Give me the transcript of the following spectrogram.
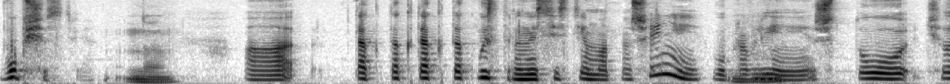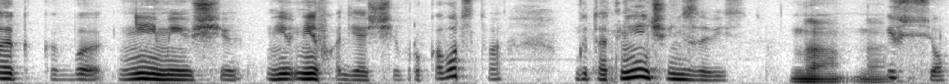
в обществе. да. А, так, так, так, так выстроена система отношений в управлении, что человек, как бы не имеющий, не, не входящий в руководство, говорит, от меня ничего не зависит. Да, да. И все.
